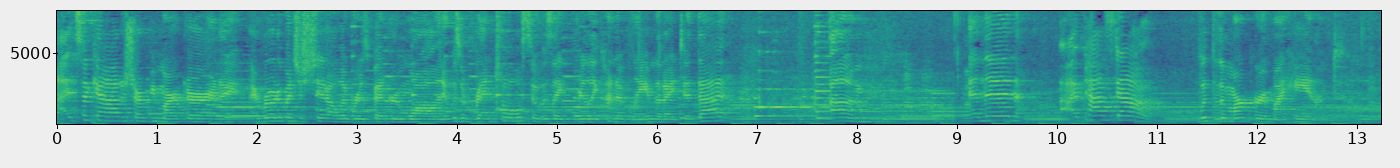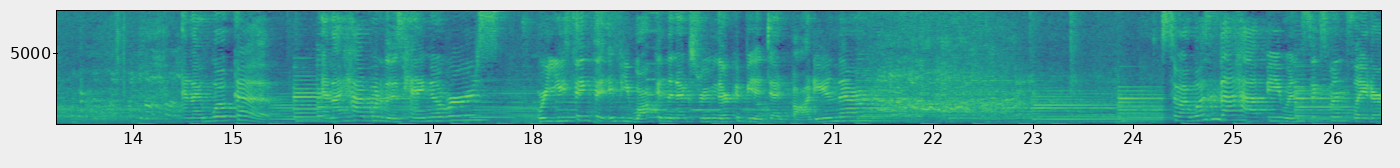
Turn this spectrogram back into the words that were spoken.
I took out a Sharpie marker and I, I wrote a bunch of shit all over his bedroom wall, and it was a rental, so it was like really kind of lame that I did that. Um, and then I passed out with the marker in my hand, and I woke up, and I had one of those hangovers where you think that if you walk in the next room, there could be a dead body in there. So I wasn't that when six months later,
